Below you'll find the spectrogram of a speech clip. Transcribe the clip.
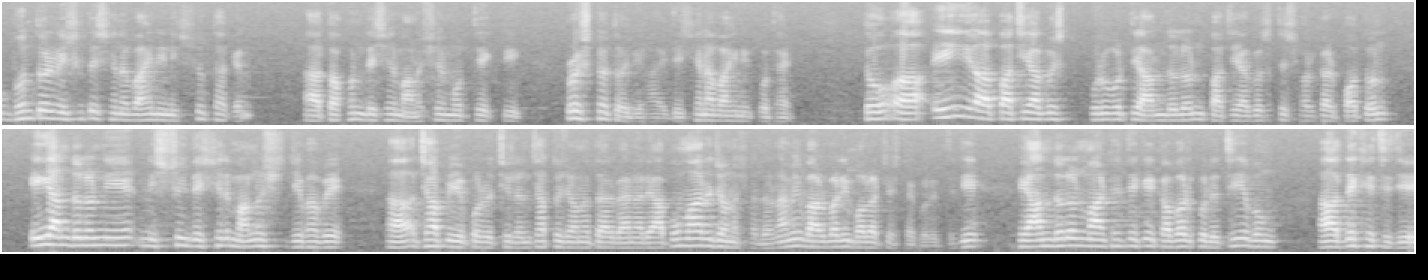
অভ্যন্তরীণ ইস্যুতে সেনাবাহিনী নিশ্চুপ থাকেন তখন দেশের মানুষের মধ্যে একটি প্রশ্ন তৈরি হয় যে, সেনাবাহিনী কোথায়? তো এই পাঁচই আগস্ট পূর্ববর্তী আন্দোলন, পাঁচই আগস্টের সরকার পতন, এই আন্দোলন নিয়ে নিশ্চয়ই দেশের মানুষ যেভাবে ঝাঁপিয়ে পড়েছিলেন, ছাত্র জনতার ব্যানারে আপমার জনসাধারণ, আমি বারবারই বলার চেষ্টা করেছি যে, এই আন্দোলন মাঠে থেকে কভার করেছি এবং দেখেছি যে,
